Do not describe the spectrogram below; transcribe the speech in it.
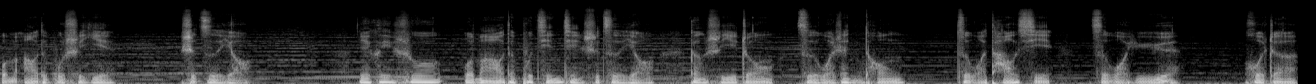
我们熬的不是夜，是自由。也可以说，我们熬的不仅仅是自由，更是一种自我认同、自我讨喜、自我愉悦，或者。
